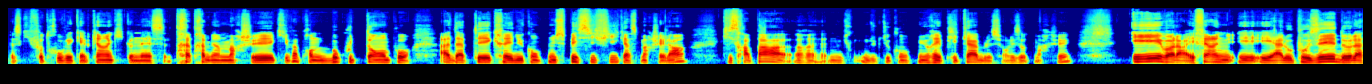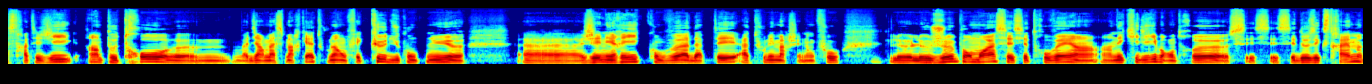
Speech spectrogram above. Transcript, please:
parce qu'il faut trouver quelqu'un qui connaisse très très bien le marché, qui va prendre beaucoup de temps pour adapter, créer du contenu spécifique à ce marché-là, qui sera pas euh, du, contenu réplicable sur les autres marchés. Et voilà et faire une et, à l'opposé de la stratégie un peu trop euh, on va dire mass market où là on fait que du contenu euh, euh générique qu'on veut adapter à tous les marchés. Donc faut le, le jeu pour moi c'est essayer de trouver un, un équilibre entre euh, ces, deux extrêmes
